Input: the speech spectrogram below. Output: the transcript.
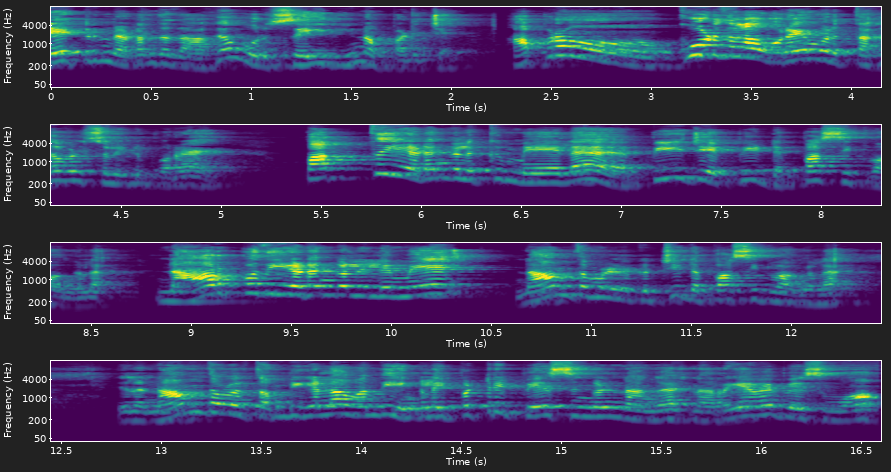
நேற்று நடந்ததாக ஒரு செய்தி நான் படித்தேன் அப்புறம் கூடுதலாக ஒரே ஒரு தகவல் சொல்லிட்டு போகிறேன் பத்து இடங்களுக்கு மேலே பிஜேபி டெபாசிட் வாங்கலை. நாற்பது இடங்களிலுமே நாம் தமிழர் கட்சி டெபாசிட் வாங்கலை. இதில் நாம் தமிழர் தம்பிகள்லாம் வந்து எங்களை பற்றி பேசுங்கள் நாங்கள் நிறையவே பேசுவோம்.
